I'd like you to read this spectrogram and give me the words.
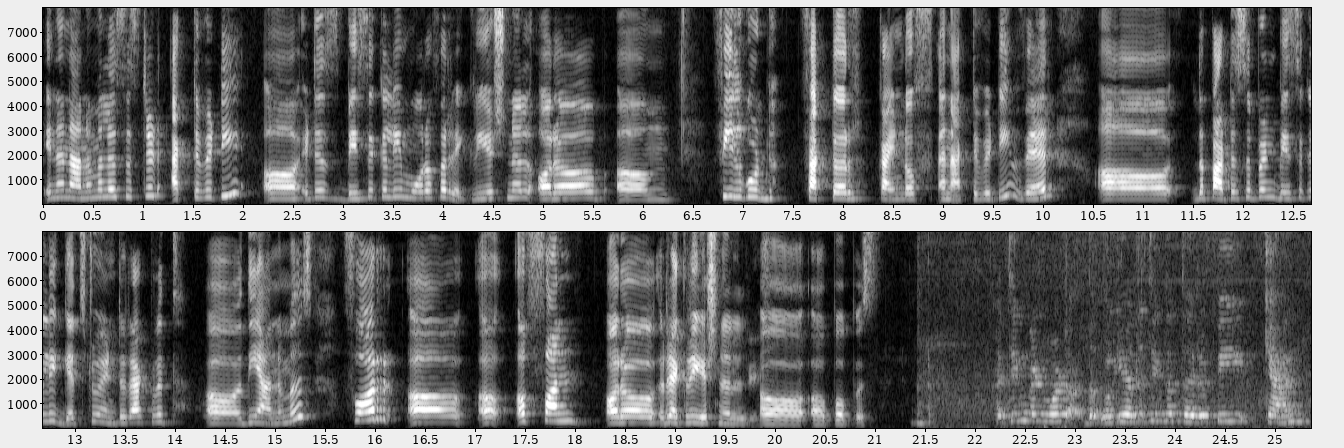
In an animal assisted activity, uh, it is basically more of a recreational or a um, feel good factor kind of an activity where uh, the participant basically gets to interact with uh, the animals for uh, a, a fun or a recreational uh, uh, purpose. I think and what the only other thing that therapy can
